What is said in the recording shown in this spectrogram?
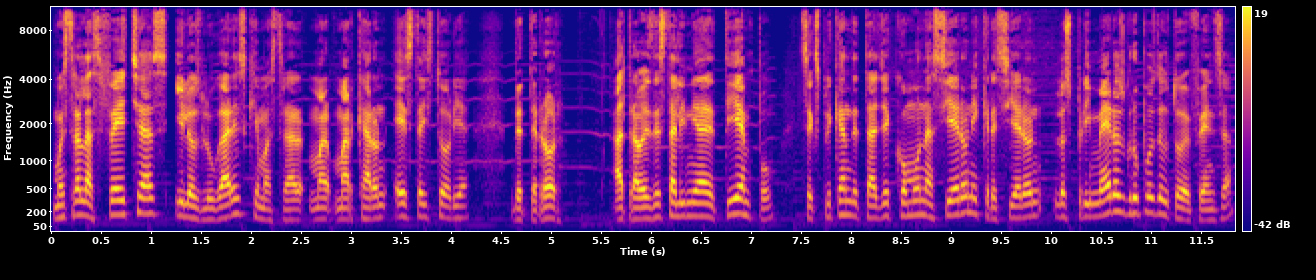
Muestra las fechas y los lugares que marcaron esta historia de terror. A través de esta línea de tiempo se explica en detalle cómo nacieron y crecieron los primeros grupos de autodefensa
